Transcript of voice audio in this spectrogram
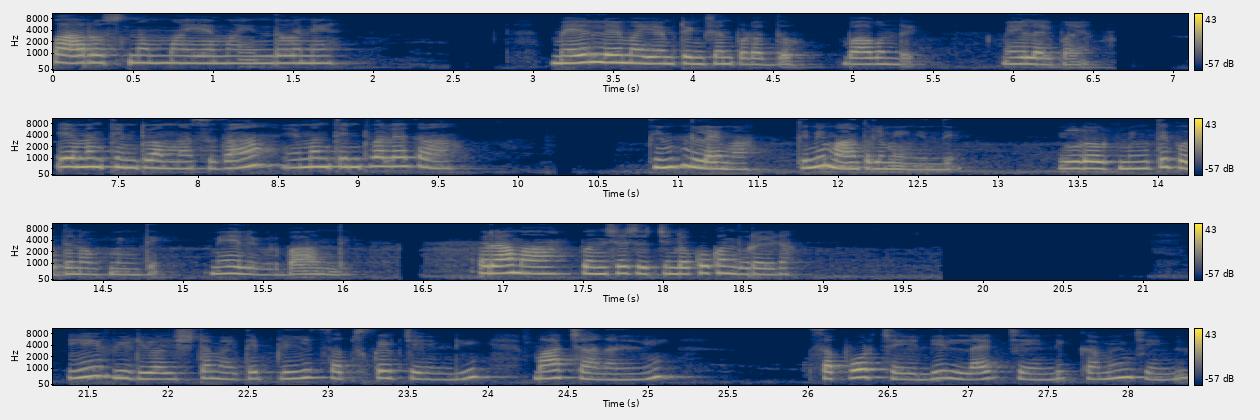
పారుస్తున్నామ్మా మేలేమా ఏం టెన్షన్ పడద్దు. బాగుంది. మేలు అయిపోయా ఏమని తింటావమ్మా సుధా? ఏమని తింటావలేదా? తింటలేమా? తిని మాత్రమే మింగింది ఈవిడ ఒకటి మింగితే పొద్దున ఒకటి మింగితే మేలు ఇవిడు బాగుంది. రామా పనిచేసి వచ్చింది ఒక్కొక్క దూరేయడా ఈ వీడియో ఇష్టమైతే ప్లీజ్ సబ్స్క్రైబ్ చేయండి. మా ఛానల్ని సపోర్ట్ చేయండి లైక్ చేయండి కమెంట్ చేయండి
